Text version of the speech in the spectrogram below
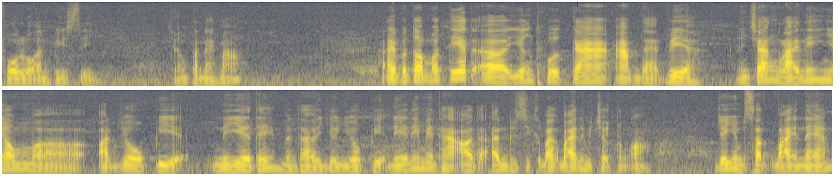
follow npc អញ្ចឹងប៉ុណ្ណេះមកហើយបន្តមកទៀតយើងធ្វើការ update វាអញ្ចឹងកន្លែងនេះខ្ញុំអត់យកពាក្យនីទេមិនថាយើងយកពាក្យនីនេះមានថាឲ្យតែ npc ក្បែរក្បែរនេះវាចុចទាំងអស់អញ្ចឹងខ្ញុំសិត by name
